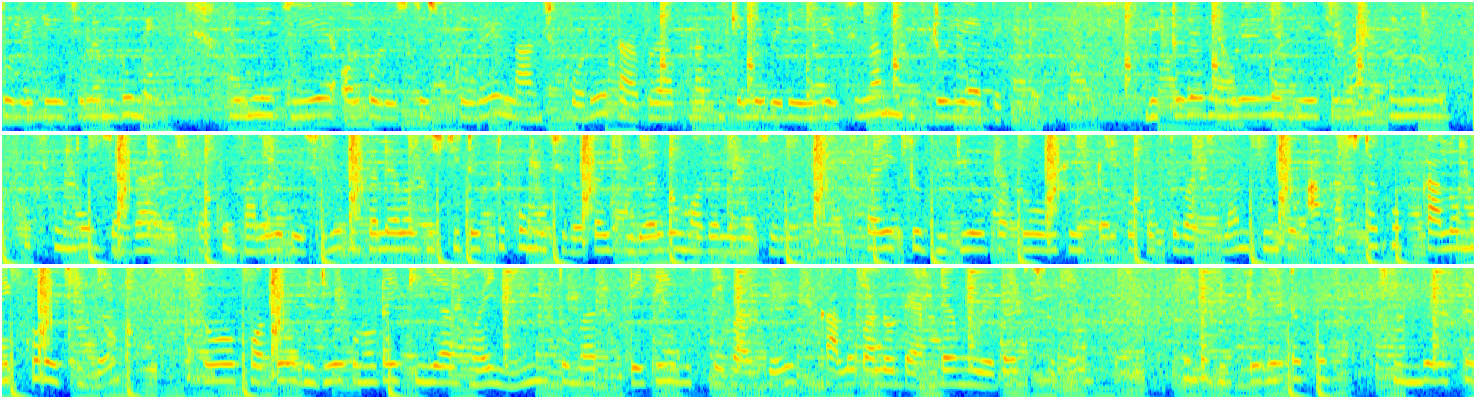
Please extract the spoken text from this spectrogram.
চলে গিয়েছিলাম রুমে রুমে গিয়ে অল্প রেস্ট টেস্ট করে লাঞ্চ করে, তারপরে আমরা বিকেলে বেরিয়ে গিয়েছিলাম ভিক্টোরিয়া দেখতে। ভিক্টোরিয়া মেমোরিয়ালে গিয়েছিলাম। ওখানে খুব সুন্দর জায়গা একটা, খুব ভালো লেগেছিলো। বিকালে আবার বৃষ্টিটা একটু কমেছিল, তাই ঘুরে অল্প মজা লেগেছিলো। তাই একটু ভিডিও ফটো শ্যুট অল্প করতে পারছিলাম, কিন্তু আকাশটা খুব কালো মেঘ করেছিল। তো ফটো ভিডিও কোনোটাই ক্লিয়ার হয়নি। তোমরা দেখেই বুঝতে পারবে, কালো কালো ড্যাম ড্যাম ওয়েদার ছিল। কিন্তু ভিক্টোরিয়াটা খুব সুন্দর একটা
